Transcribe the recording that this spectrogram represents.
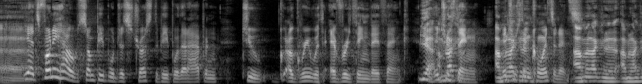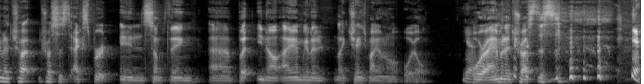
Yeah, it's funny how some people just trust the people that happen to agree with everything they think. Yeah, I'm not interesting. gonna- I'm not interesting gonna- coincidence. I'm not gonna I'm not gonna tr- trust this expert in something, uh, but you know I am gonna like change my own oil, Yeah. or I am gonna trust this. yeah,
